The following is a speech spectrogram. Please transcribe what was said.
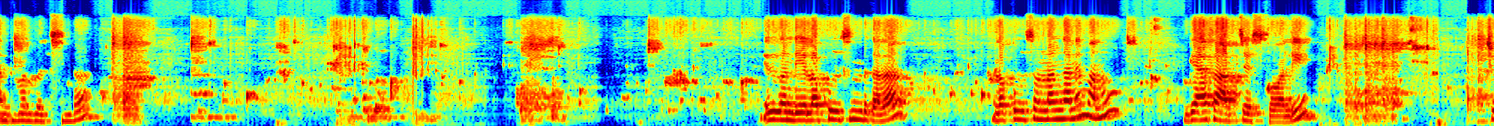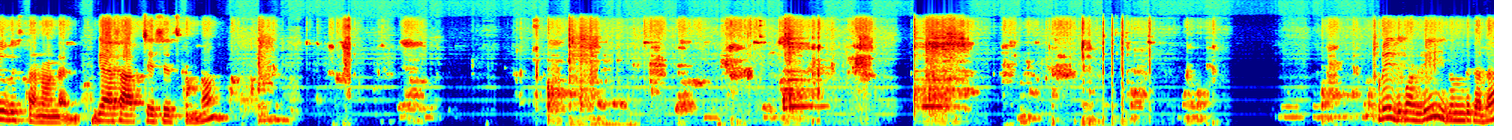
ఎంతవరకు వచ్చిందో. ఇదిగోండి ఇలా పులుసు ఉంది కదా. ఇలా పులుసు ఉండగానే మనం గ్యాస్ ఆఫ్ చేసుకోవాలి. చూపిస్తాను ఉండండి. గ్యాస్ ఆఫ్ చేసేసుకుందాం. ఇప్పుడు ఇదిగోండి ఇది ఉంది కదా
